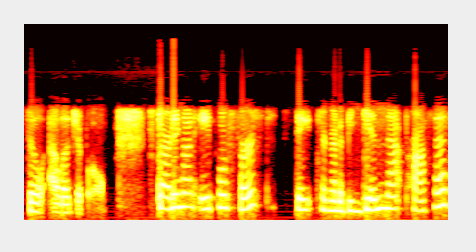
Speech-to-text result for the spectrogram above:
still eligible. Starting on April 1st, states are going to begin that process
